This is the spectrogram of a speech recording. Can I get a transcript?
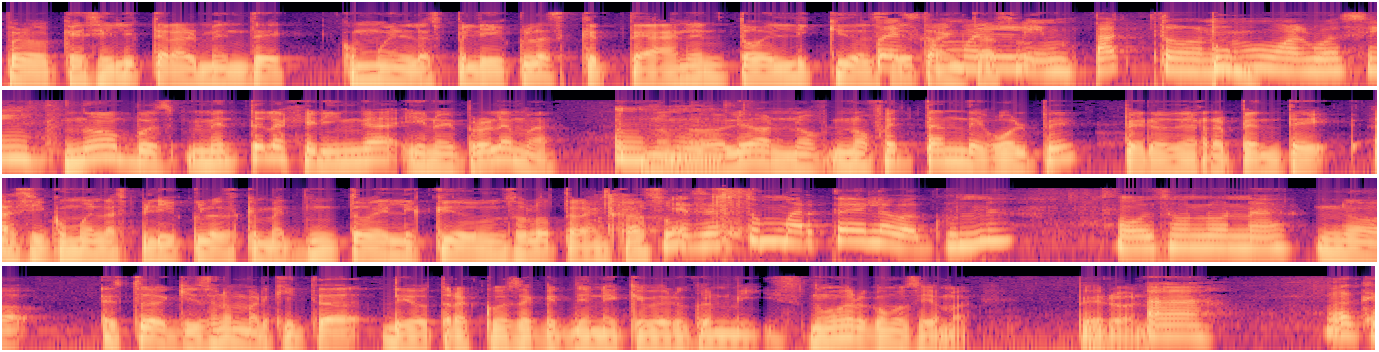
pero que sí literalmente, como en las películas que te dan en todo el líquido así Pues de como trancazo. el impacto, ¿no? O algo así. No, pues mete la jeringa y no hay problema. No me dolió, no, no fue tan de golpe, pero de repente, así como en las películas que meten todo el líquido de un solo trancazo. ¿Esa es tu marca de la vacuna? ¿O es un lunar? No, esto de aquí es una marquita de otra cosa que tiene que ver con mis. No me acuerdo cómo se llama, pero no. Ah, ok.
